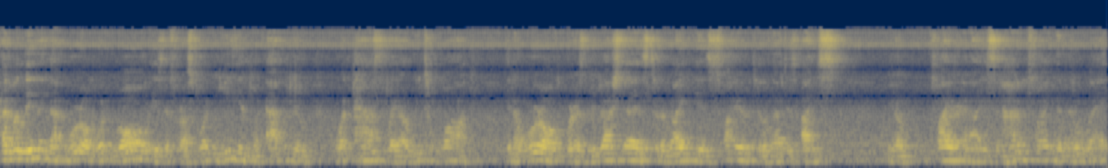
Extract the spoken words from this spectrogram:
How do we live in that world? What role is it for us? What medium, what avenue, what pathway are we to walk in a world where, as the Midrash says, to the right is fire, to the left is ice, you know, fire and ice, and how do we find the middle way?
